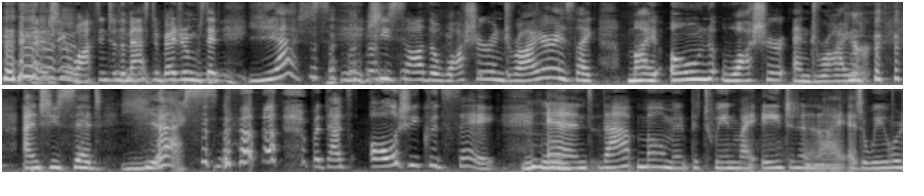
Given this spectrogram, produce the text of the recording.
she walked into the master bedroom and said yes. She saw the washer and dryer as like my own washer and dryer. and she said yes. but that's all she could say. And that moment between my agent and I, as we were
